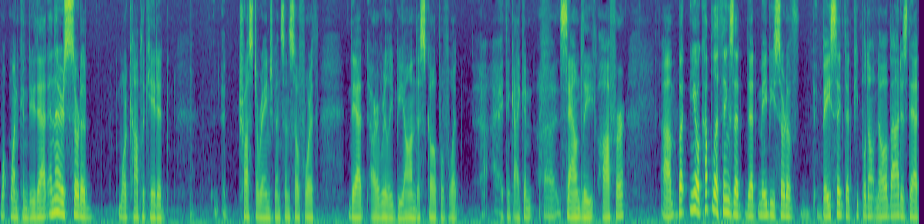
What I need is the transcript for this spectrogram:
w- one can do that. And there's sort of more complicated uh, trust arrangements and so forth that are really beyond the scope of what I think I can uh, soundly offer. Um, but you know, a couple of things that that may be sort of basic that people don't know about is that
